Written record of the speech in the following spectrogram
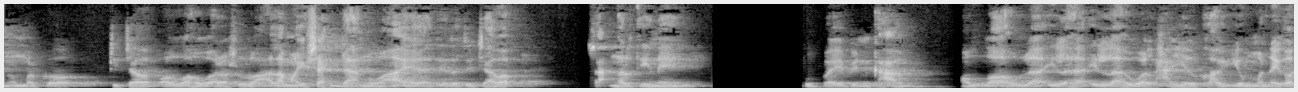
Nomor kok dijawab Allah wa Rasulullah alam Aisyah dangu ae. Jadi terus dijawab sak ngertine Ubay bin Ka'ab Allahu la ilaha illa huwal hayyul qayyum menika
